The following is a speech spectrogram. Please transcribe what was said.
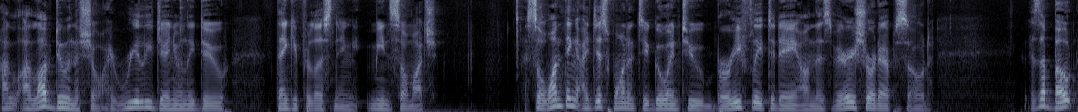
I, I love doing the show. I really genuinely do. Thank you for listening. It means so much. So, one thing I just wanted to go into briefly today on this very short episode is about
